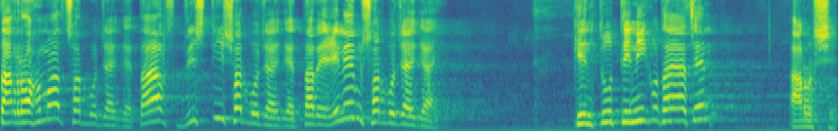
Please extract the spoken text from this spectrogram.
তার রহমত সর্ব জায়গায়, তার দৃষ্টি সর্ব জায়গায়, তার এলেম সর্ব জায়গায়। কিন্তু তিনি কোথায় আছেন? আরও সে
